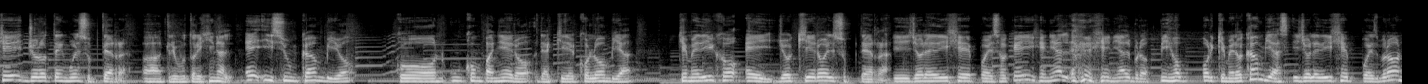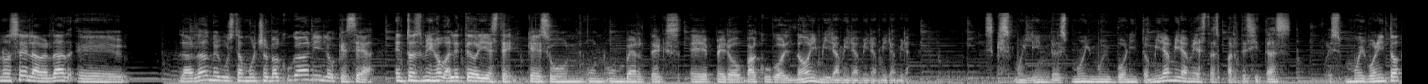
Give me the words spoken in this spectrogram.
Que yo lo tengo en Subterra, atributo original, e hice un cambio con un compañero de aquí de Colombia, que me dijo, hey, yo quiero el Subterra. Y yo le dije, pues ok, genial, genial, bro. Me dijo, ¿por qué me lo cambias? Y yo le dije, pues bro, no sé, la verdad, eh, la verdad me gusta mucho el Bakugan y lo que sea. Entonces me dijo, vale, te doy este, que es un, un, Vertex, eh, pero Bakugol, ¿no? Y mira, mira, mira, mira, mira. Es que es muy lindo, es muy, muy bonito. Mira, mira, mira estas partecitas. Pues muy bonito.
